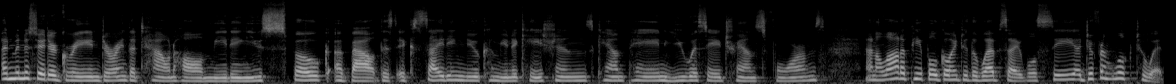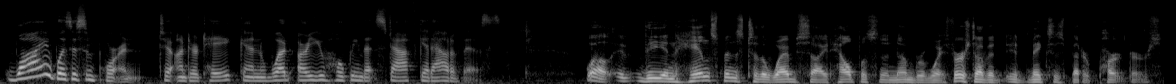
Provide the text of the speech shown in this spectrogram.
Administrator Green, during the town hall meeting, you spoke about this exciting new communications campaign, USA Transforms, and a lot of people going to the website will see a different look to it. Why was this important to undertake, and what are you hoping that staff get out of this? Well, the enhancements to the website help us in a number of ways. First of it, it makes us better partners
